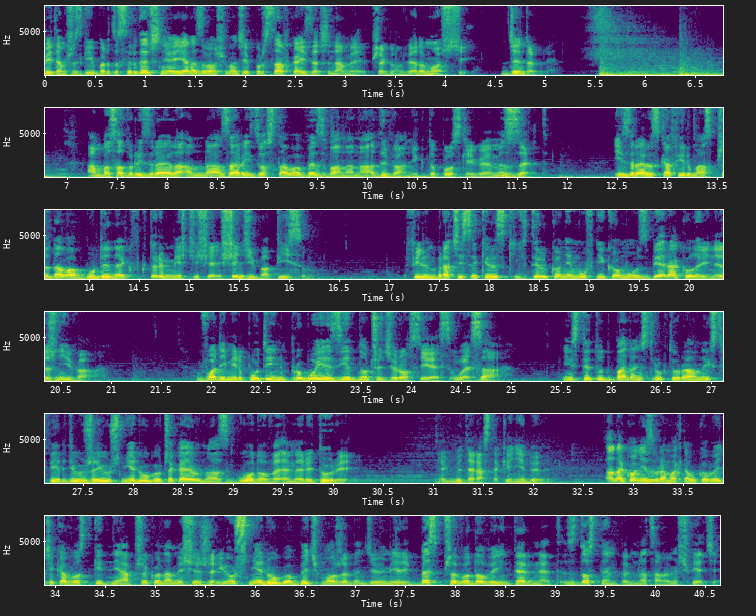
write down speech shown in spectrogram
Witam wszystkich bardzo serdecznie. Ja nazywam się Maciej Porstawka i zaczynamy przegląd wiadomości. Dzień dobry. Ambasador Izraela Anna Azari została wezwana na dywanik do polskiego MSZ. Izraelska firma sprzedała budynek, w którym mieści się siedziba PiSu. Film braci Sekielskich Tylko nie mów nikomu zbiera kolejne żniwa. Władimir Putin próbuje zjednoczyć Rosję z USA. Instytut Badań Strukturalnych stwierdził, że już niedługo czekają nas głodowe emerytury. Jakby teraz takie nie były. A na koniec w ramach naukowej ciekawostki dnia przekonamy się, że już niedługo być może będziemy mieli bezprzewodowy internet z dostępem na całym świecie.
